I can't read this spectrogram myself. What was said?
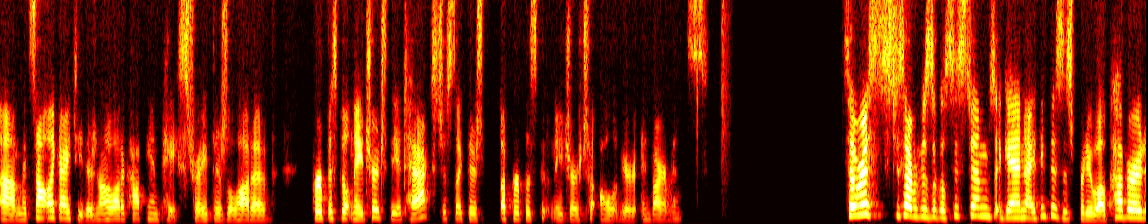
Um, it's not like IT, there's not a lot of copy and paste, right? There's a lot of purpose-built nature to the attacks, just like there's a purpose-built nature to all of your environments. So risks to cyber physical systems, again, I think this is pretty well covered.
